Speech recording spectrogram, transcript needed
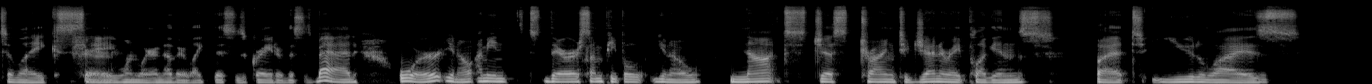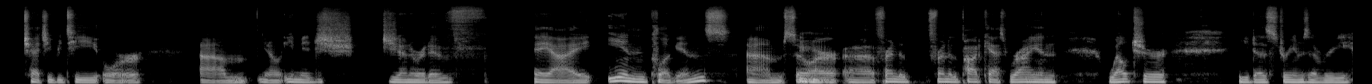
to like say sure. one way or another, like this is great or this is bad, or you know, I mean, there are some people, you know, not just trying to generate plugins, but utilize ChatGPT or um, you know image generative AI in plugins. Um, so mm-hmm. our uh, friend of friend of the podcast, Ryan Welcher, he does streams every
